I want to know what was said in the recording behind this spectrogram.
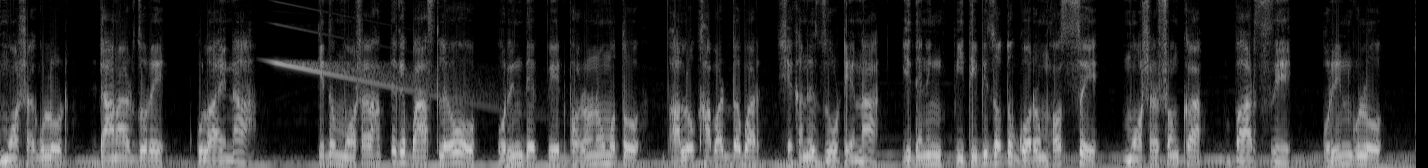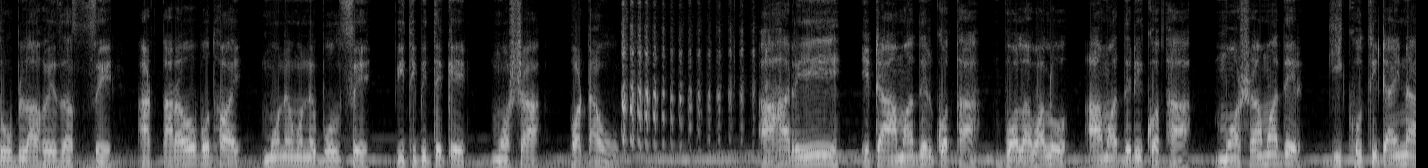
মশাগুলোর ডানার জোরে কুলায় না। কিন্তু মশার হাত থেকে বাঁচলেও হরিণদের পেট ভরানোর মতো ভালো খাবার দাবার সেখানে জোটে না। ইদানিং পৃথিবী যত গরম হচ্ছে, মশার সংখ্যা বাড়ছে, হরিণগুলো দুবলা হয়ে যাচ্ছে, আর তারাও বোধ হয় মনে মনে বলছে, পৃথিবী থেকে মশা হটাও। আহারে, এটা আমাদের কথা। বলা ভালো আমাদেরই কথা। মশা আমাদের কি ক্ষতিটাই না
